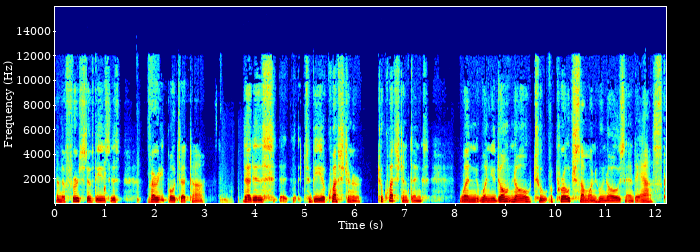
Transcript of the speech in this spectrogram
and the first of these is Paripucchakata, that is, uh, to be a questioner, to question things. When, when you don't know, to approach someone who knows and ask.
